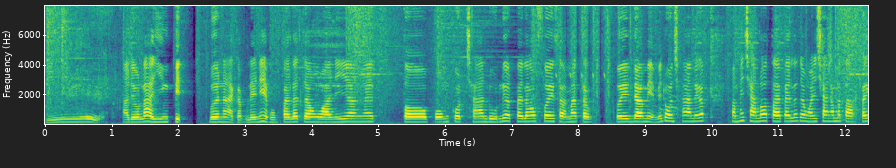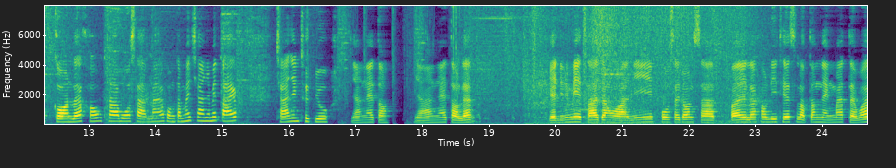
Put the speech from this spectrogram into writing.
อู้อาเดล่ายิงปิดเบอร์นาดกับเลเน่ผมไปแล้วจังหวะนี้ยังไงต่อผมกดชาญดูเลือดไปแล้วเขาเฟยสามารถแต่เฟยดาเมจไม่โดนชาญเลยครับ ทำให้ชาญรอดตายไปแล้วจังหวะที่ชาญอมตะไปก่อนแล้วเขาทาโบสาดมาครับผมทำให้ชาญยังไม่ตายครับชาญยังถึกอยู่ยังไงต่อยังไงต่อแล้วแกดินเมตตายจังหวะนี้โพไซดอนสาดไปแล้วเขารีเทสสลับตำแหน่งมาแต่ว่า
